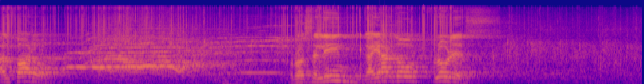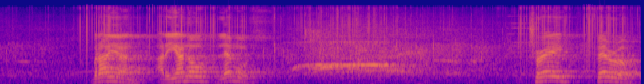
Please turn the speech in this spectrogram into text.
Alfaro. Roselín Gallardo Flores. Brian Ariano Lemus. Trey Ferro.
